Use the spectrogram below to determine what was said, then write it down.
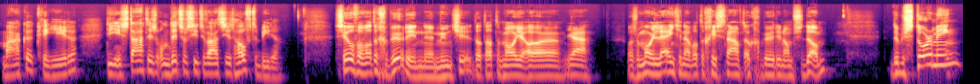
maken, creëren... die in staat is om dit soort situaties het hoofd te bieden. Silvan, wat er gebeurde in uh, München, dat dat een mooie, uh, ja, was een mooi lijntje naar wat er gisteravond ook gebeurde in Amsterdam. De bestorming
